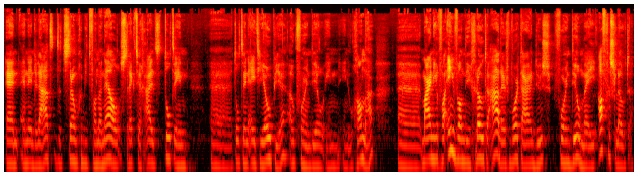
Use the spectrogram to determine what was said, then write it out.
En, en inderdaad, het stroomgebied van de Nijl strekt zich uit tot in, tot in Ethiopië, ook voor een deel in, in Oeganda. Eh, maar in ieder geval, een van die grote aders wordt daar dus voor een deel mee afgesloten.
